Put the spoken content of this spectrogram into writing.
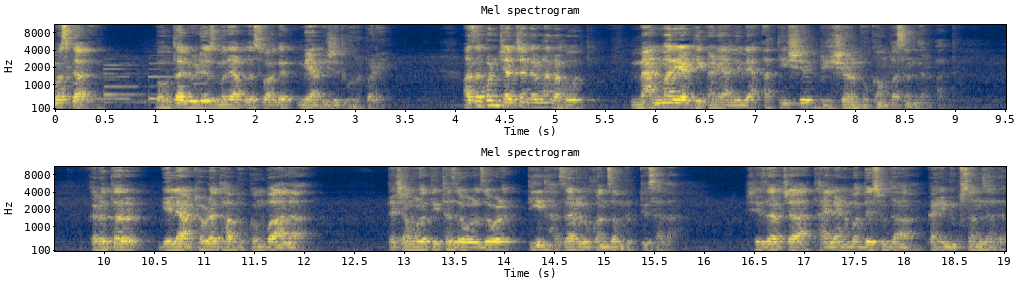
नमस्कार. भवताल व्हिडिओजमध्ये आपलं स्वागत. मी अभिजित घोरपडे. आज आपण चर्चा करणार आहोत म्यानमार या ठिकाणी आलेल्या अतिशय भीषण भूकंपासंदर्भात. खरं तर गेल्या आठवड्यात हा भूकंप आला. त्याच्यामुळं तिथं जवळजवळ तीन हजार लोकांचा मृत्यू झाला. शेजारच्या थायलंडमध्ये सुद्धा काही नुकसान झालं.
